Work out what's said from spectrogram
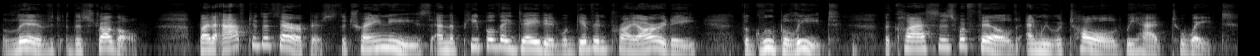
lived the struggle. But after the therapists, the trainees, and the people they dated were given priority, the group elite, the classes were filled and we were told we had to wait.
